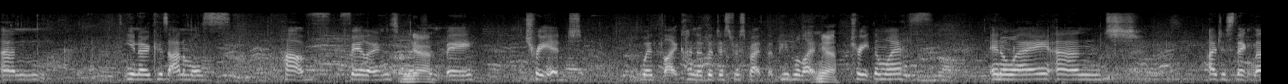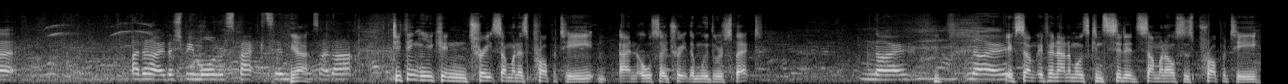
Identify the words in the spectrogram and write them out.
and you know, because animals have feelings and they Yeah. shouldn't be treated with like kind of the disrespect that people like Yeah. treat them with, in a way. And I just think that. I don't know, there should be more respect and Yeah. things like that. Do you think you can treat someone as property and also treat them with respect? No, no. If some, if an animal is considered someone else's property,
